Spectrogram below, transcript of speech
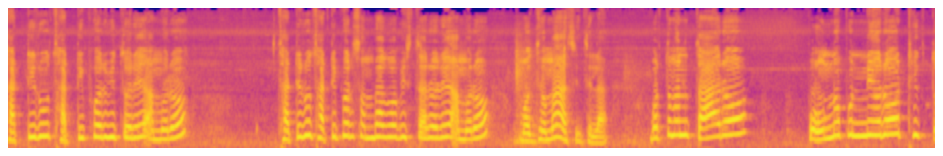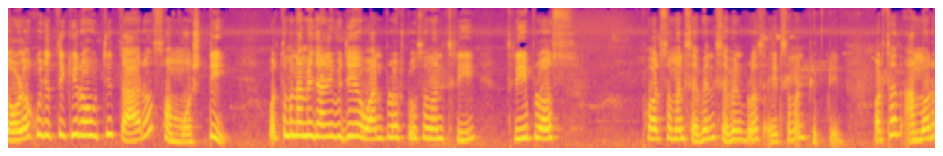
থার্টি রু থার্টি ফোর ভিতরে আমার থার্টি রু থার্টি ফোর সম্ভাগ বিস্তারের আমার মধ্যমা আসিলা বর্তমান তার पौन पौनपुण्यर ठीक तल को जी रोच तार समि बर्तमान आम जानवू जे वन प्लस टू सामान थ्री थ्री प्लस फोर सामान सेभेन सेभेन प्लस एट सामान फिफ्टन अर्थात आमर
